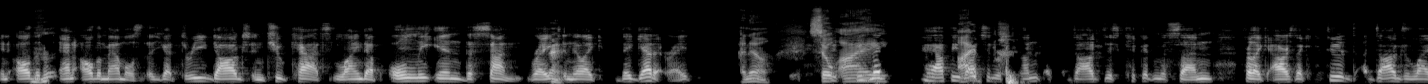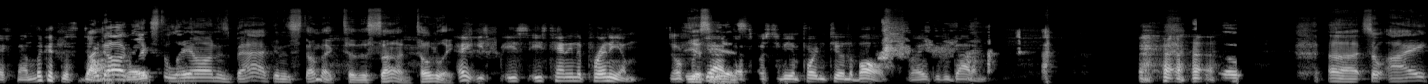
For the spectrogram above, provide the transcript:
and all the Mhm. and all the mammals. You got three dogs and two cats lined up only in the sun, right? Right. And they're like, they get it, right? I know. So Dude, isn't that I, happy I, watching the sun? A dog just kick it in the sun for like hours. Like, dude, a dog's life, man. Look at this dog. my dog, dog right? likes to lay on his back and his stomach to the sun. Totally. Hey, he's he's he's tanning the perineum. Don't Yes, he forget is. that's supposed to be important too in the balls, right? If you got him. So, uh, so I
